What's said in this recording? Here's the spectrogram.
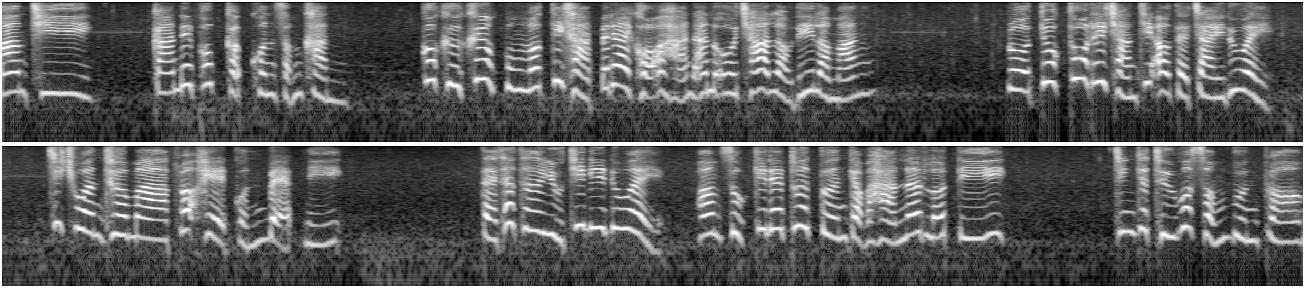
บางที การได้พบกับคนสำคัญ ก็คือเครื่องปรุงรสที่ขาดไม่ได้ของอาหารอันโอชาเหล่านี้ละมั้งโปรดยกโทษให้ฉันที่เอาแต่ใจด้วย ที่ชวนเธอมาเพราะเหตุผลแบบนี้ แต่ถ้าเธออยู่ที่นี่ด้วย ความสุขที่ได้เพลิดเพลินกับอาหารเลิศรสดีจึงจะถือว่าสมบูรณ์พร้อม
